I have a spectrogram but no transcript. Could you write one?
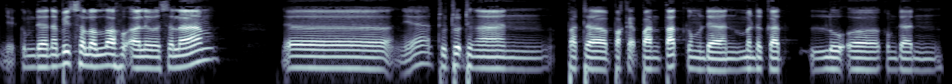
Ya, kemudian Nabi Shallallahu Alaihi Wasallam eh, ya duduk dengan pada pakai pantat kemudian mendekat lu, eh, kemudian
